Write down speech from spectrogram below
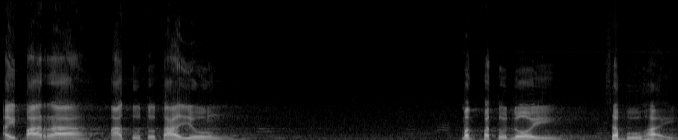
ay para matuto tayong magpatuloy sa buhay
